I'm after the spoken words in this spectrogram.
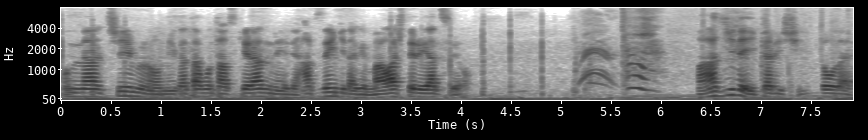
こんなチームの味方も助けらんねえで発電機だけ回してるやつよ。マジで怒り心頭だよ。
